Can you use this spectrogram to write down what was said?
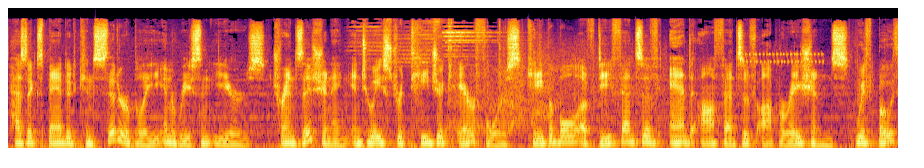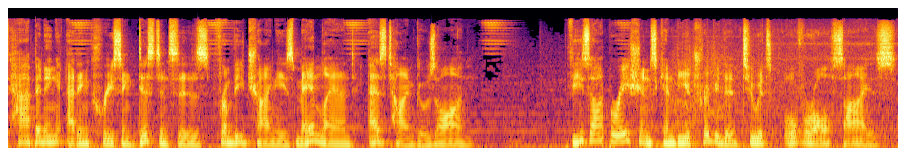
has expanded considerably in recent years, transitioning into a strategic air force capable of defensive and offensive operations, with both happening at increasing distances from the Chinese mainland as time goes on. These operations can be attributed to its overall size.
